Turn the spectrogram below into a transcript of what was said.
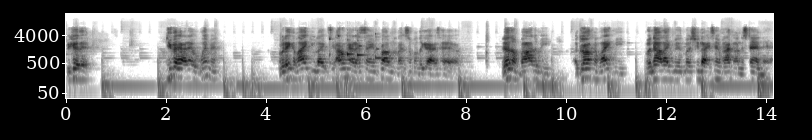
because it, you can have that with women, but they can like you. Like see, I don't have that same problem like some other guys have. It doesn't bother me. A girl can like me, but not like me as much as she likes him, and I can understand that.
